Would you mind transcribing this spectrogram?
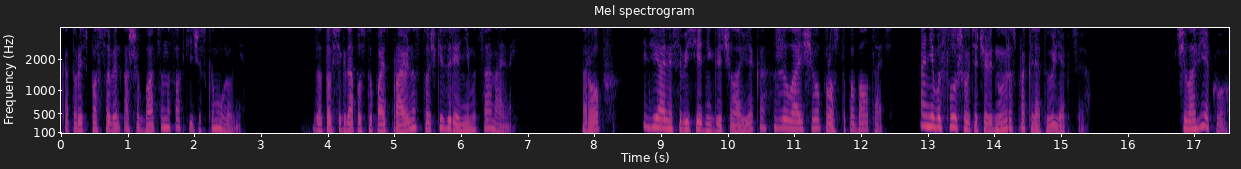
который способен ошибаться на фактическом уровне зато всегда поступает правильно с точки зрения эмоциональной. Роб – идеальный собеседник для человека, желающего просто поболтать, а не выслушивать очередную распроклятую лекцию. Человеку,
